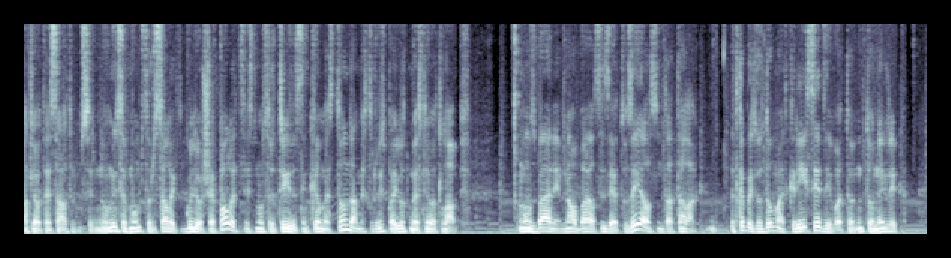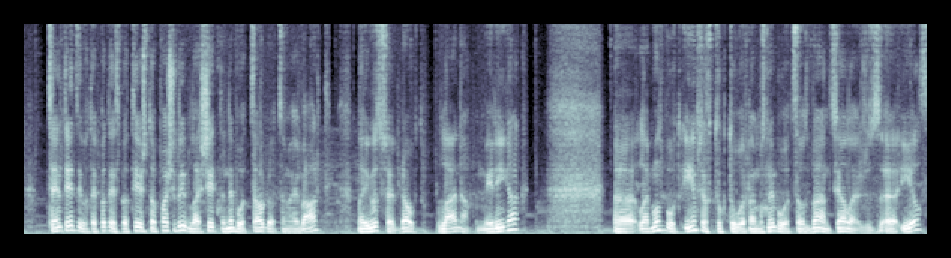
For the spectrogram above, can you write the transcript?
atļautais ātrums ir? Nu, viņi saka, mums tur ir salikti guļošie policisti, mums ir 30 km/h, mēs tur vispār jūtamies ļoti labi. Mums bērniem nav bailes iziet uz ielas un tā tālāk. Bet kāpēc jūs domājat, ka Rīgas iedzīvotāji to, negrib? Centra iedzīvotāji patiesībā tieši to pašu grib, lai šeit nebūtu caurbraucamie vārti, lai jūs šeit brauktu lēnāk un mierīgāk, lai mums būtu infrastruktūra, lai mums nebūtu savus bērnus jālaiž uz uh, ielas,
